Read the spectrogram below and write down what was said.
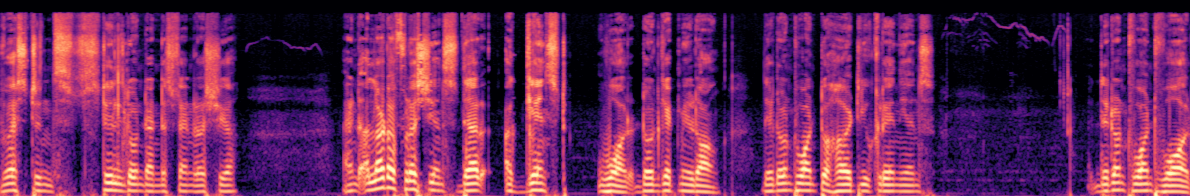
Westerns still don't understand Russia. And a lot of Russians they're against war. Don't get me wrong. They don't want to hurt Ukrainians. They don't want war.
